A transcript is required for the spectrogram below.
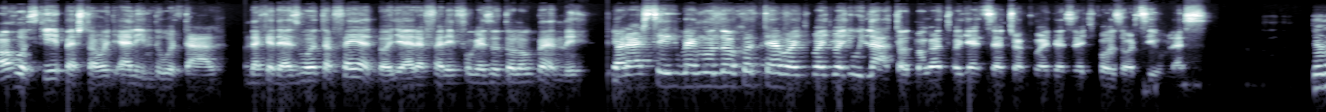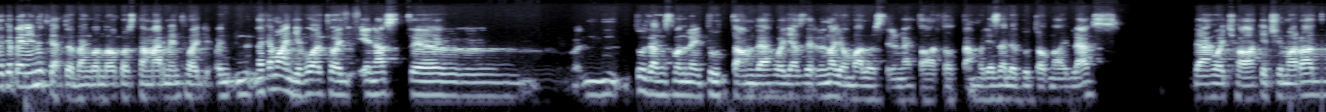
ahhoz képest, ahogy elindultál, neked ez volt a fejedben, hogy erre felé fog ez a dolog menni? cégben gondolkodtál, vagy, vagy, vagy úgy látod magad, hogy egyszer csak majd ez egy konzorcium lesz? Tulajdonképpen én mindkettőben gondolkoztam már, mint hogy, hogy nekem annyi volt, hogy én azt tudás azt mondani, hogy tudtam, de hogy azért nagyon valószínűnek tartottam, hogy ez előbb-utóbb nagy lesz. De hogyha kicsi marad,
